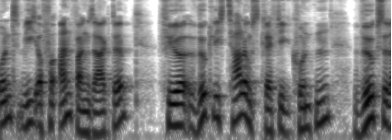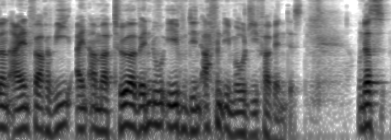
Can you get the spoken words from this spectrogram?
Und wie ich auch vom Anfang sagte, für wirklich zahlungskräftige Kunden wirkst du dann einfach wie ein Amateur, wenn du eben den Affen-Emoji verwendest. Und das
